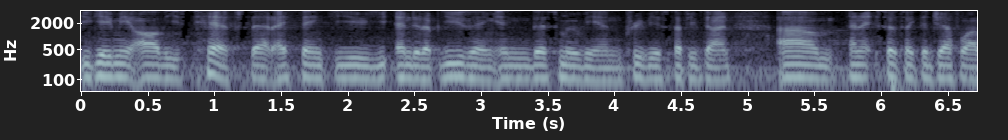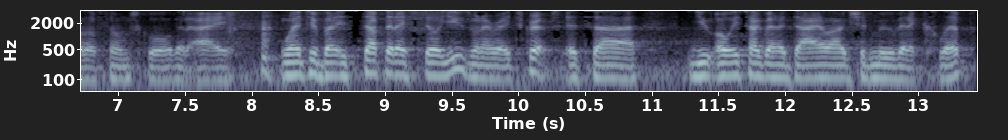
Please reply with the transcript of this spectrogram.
you gave me all these tips that I think you, ended up using in this movie and previous stuff you've done. Um, and it, so it's like the Jeff Wadlow Film School that I went to, but it's stuff that I still use when I write scripts. It's uh, you always talk about how dialogue should move at a clip.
